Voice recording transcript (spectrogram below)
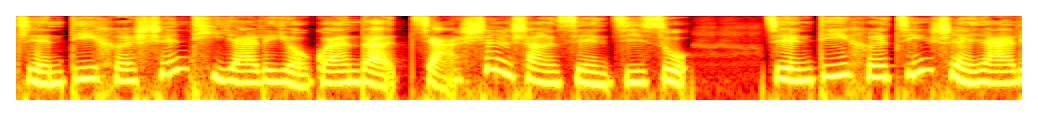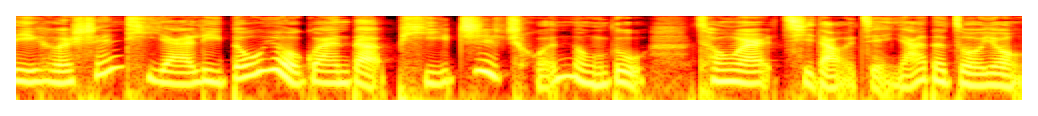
减低和身体压力有关的甲肾上腺激素。减低和精神压力和身体压力都有关的皮质醇浓度，从而起到减压的作用。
